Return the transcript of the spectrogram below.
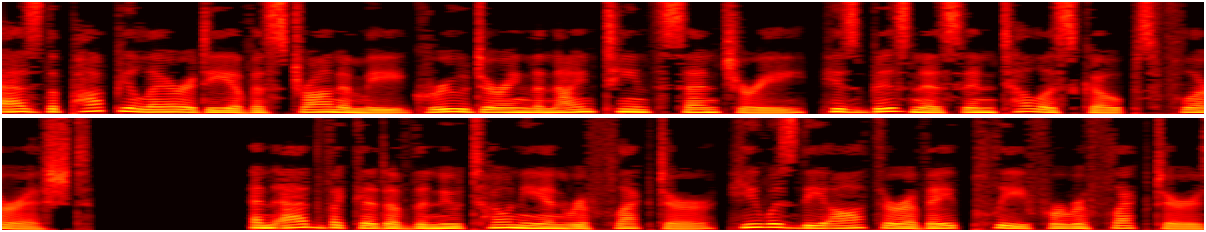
As the popularity of astronomy grew during the 19th century, his business in telescopes flourished. An advocate of the Newtonian reflector, he was the author of A Plea for Reflectors,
